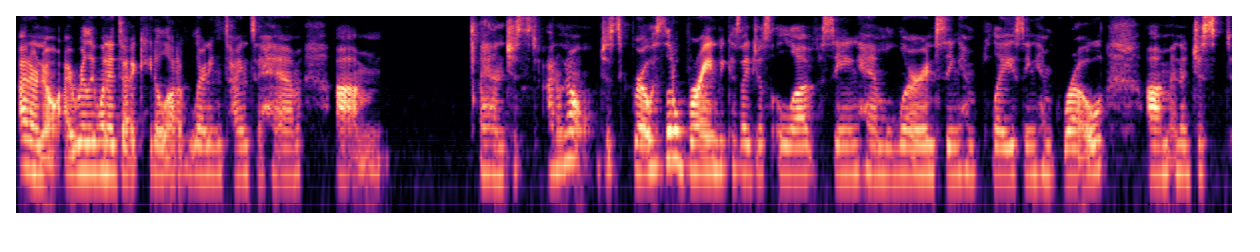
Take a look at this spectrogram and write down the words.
I don't know. I really want to dedicate a lot of learning time to him. Um, and just i don't know just grow his little brain because i just love seeing him learn seeing him play seeing him grow um, and i just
